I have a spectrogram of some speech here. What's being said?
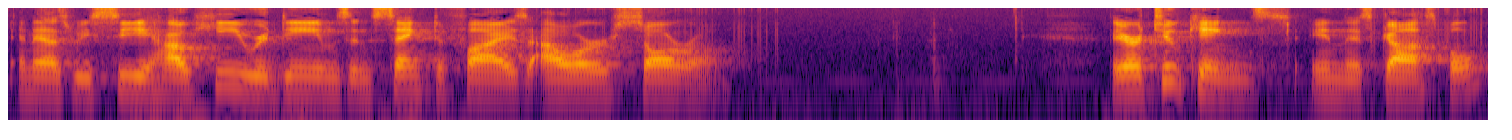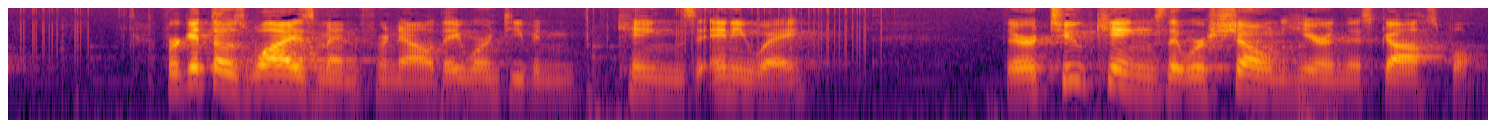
and as we see how he redeems and sanctifies our sorrow. There are two kings in this gospel. Forget those wise men for now, they weren't even kings anyway. There are two kings that were shown here in this gospel.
